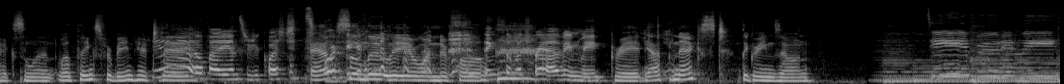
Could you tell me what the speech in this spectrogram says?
Excellent. Well, thanks for being here today. Yeah, I hope I answered your questions. for you. Absolutely, you're wonderful. Thanks so much for having me. Great. Up next, the Green Zone. Deep rooted weed,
